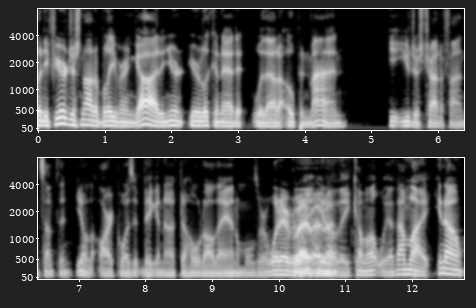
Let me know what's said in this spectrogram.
but if you're just not a believer in God and you're you're looking at it without an open mind, you, you just try to find something. You know, the ark wasn't big enough to hold all the animals or whatever Right, they, right, you know right. they come up with. I'm like, you know,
